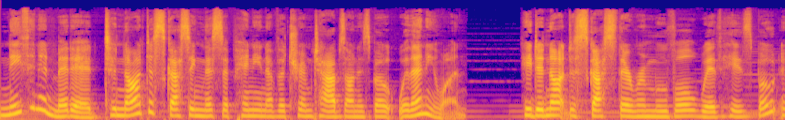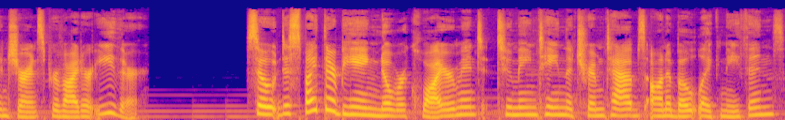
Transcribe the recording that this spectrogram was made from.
Nathan admitted to not discussing this opinion of the trim tabs on his boat with anyone. He did not discuss their removal with his boat insurance provider either. So, despite there being no requirement to maintain the trim tabs on a boat like Nathan's,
